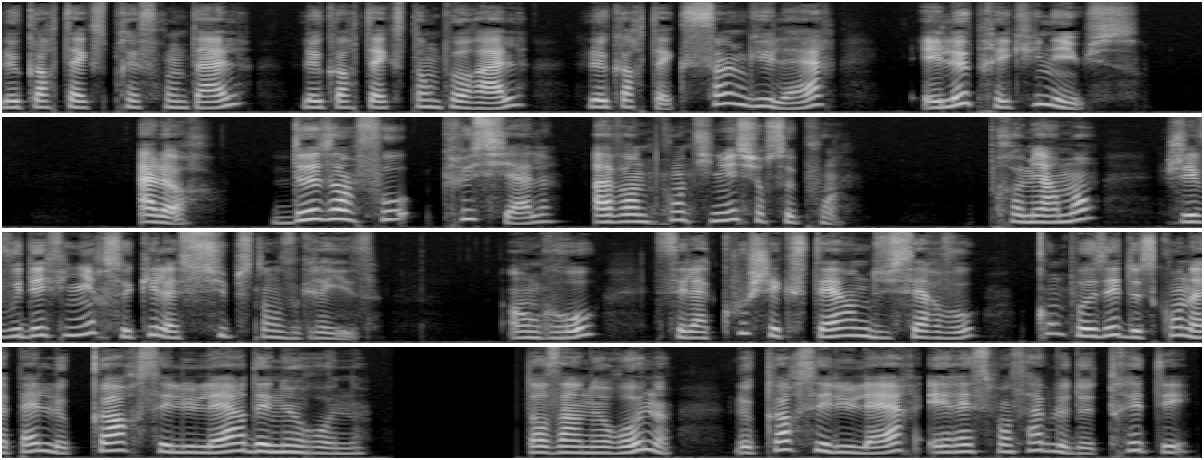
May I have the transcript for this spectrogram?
Le cortex préfrontal, le cortex temporal, le cortex singulaire et le précuneus. Alors, deux infos cruciales avant de continuer sur ce point. Premièrement, je vais vous définir ce qu'est la substance grise. En gros, c'est la couche externe du cerveau composée de ce qu'on appelle le corps cellulaire des neurones. Dans un neurone, le corps cellulaire est responsable de traiter,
